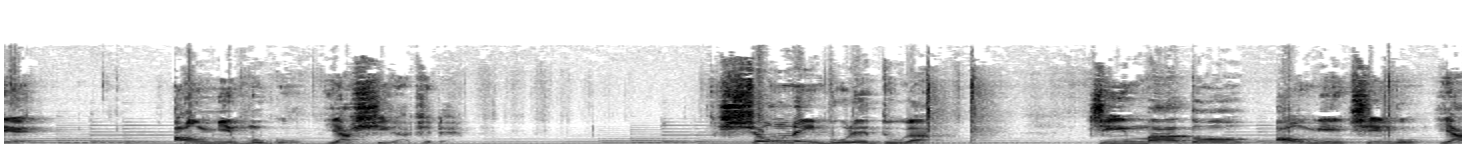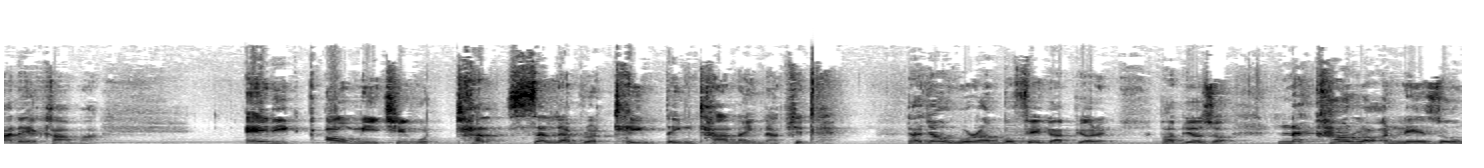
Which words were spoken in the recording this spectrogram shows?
တဲ့အောင်မြင်မှုကိုရရှိတာဖြစ်တယ်ရှုံးနေဘူးတဲ့ तू ကကြီးမားသောအောင်မြင်ခြင်းကိုရတဲ့အခါမှာ အဲ့ဒီအောင်မြင်ခြင်းကိုထပ်ဆက်လက်ပြီးတော့ထိမ့်သိမ်းထားနိုင်တာဖြစ်တယ်။ဒါကြောင့် Warren Buffett ကပြောတယ်။ဘာပြောဆိုနှစ်ခေါက်လောက်အနည်းဆုံး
